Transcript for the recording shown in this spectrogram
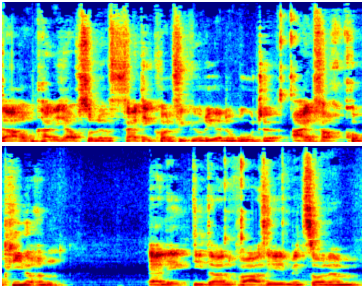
Darum kann ich auch so eine fertig konfigurierte Route einfach kopieren. Er legt die dann quasi mit so einem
